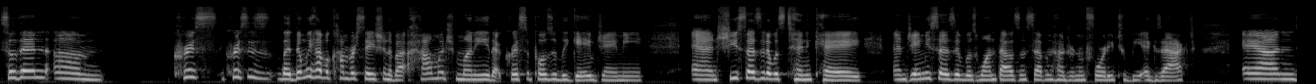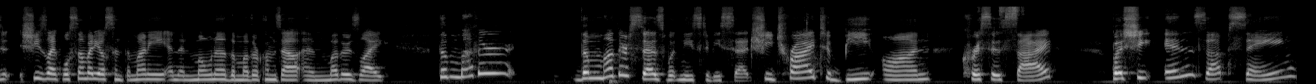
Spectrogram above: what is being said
So then um Chris Chris is like then we have a conversation about how much money that Chris supposedly gave Jamie and she says that it was 10k and Jamie says it was 1740 to be exact and she's like well somebody else sent the money and then Mona the mother comes out and mother's like the mother the mother says what needs to be said she tried to be on Chris's side but she ends up saying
